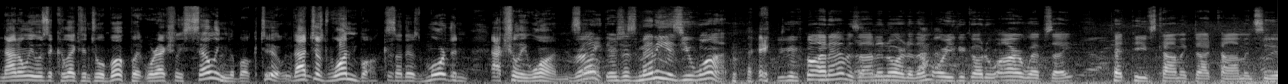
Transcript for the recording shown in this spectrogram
Not only was it collected into a book, but we're actually selling the book too. Not just one book. So there's more than actually one. so- Right. There's as many as you want. You can go on Amazon and order them, or you could go to our website, petpeevescomic.com, and see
